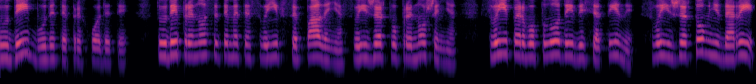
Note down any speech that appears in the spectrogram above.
Туди будете приходити. Туди приноситимете свої всепалення, свої жертвоприношення, свої первоплоди й десятини, свої жертовні дари,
